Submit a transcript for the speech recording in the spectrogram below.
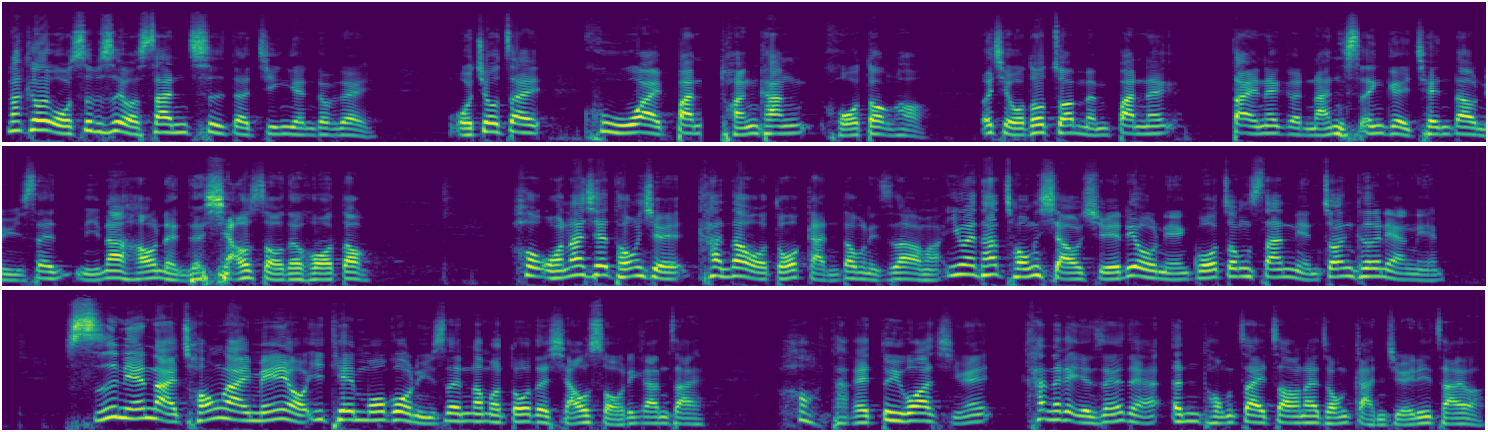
那各位，我是不是有三次的经验，对不对？我就在户外办团康活动，哈，而且我都专门办那带那个男生可以牵到女生，你那好冷的小手的活动。后我那些同学看到我多感动，你知道吗？因为他从小学六年，国中三年，专科两年。十年来从来没有一天摸过女生那么多的小手，你敢猜？吼，大概对我前面看那个眼神有点恩同再造那种感觉，你猜吧？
